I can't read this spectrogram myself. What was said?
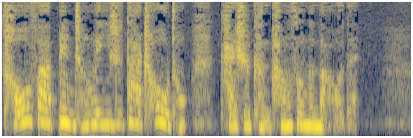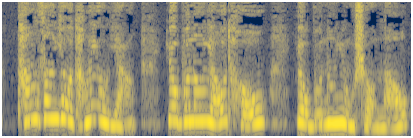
头发变成了一只大臭虫，开始啃唐僧的脑袋。唐僧又疼又痒，又不能摇头，又不能用手挠，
